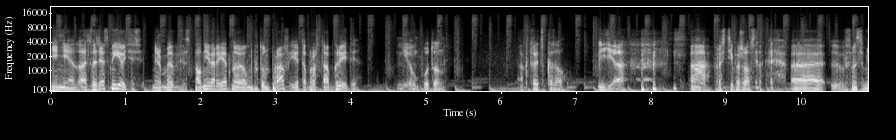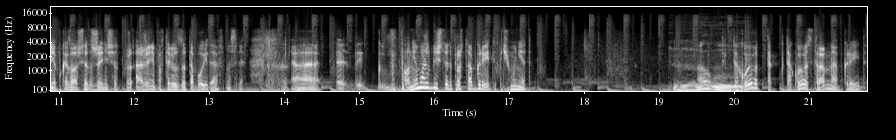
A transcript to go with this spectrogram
Не-не, а зря смеетесь. Вполне вероятно, Умпутун прав, и это просто апгрейды. Не Умпутун. А кто это сказал? Я. А, прости, пожалуйста. Э, в смысле, мне показалось, что это Женя сейчас... А, Женя повторил за тобой, да, в смысле? Э, вполне может быть, что это просто апгрейды. Почему нет? Ну, такой вот, так, такой вот странный апгрейд.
